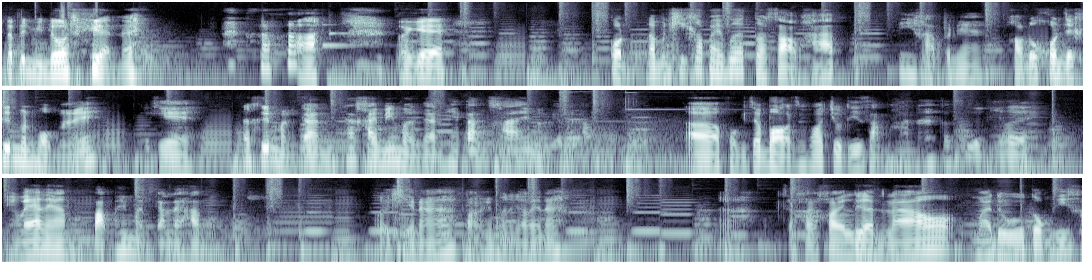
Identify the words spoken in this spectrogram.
แล้วเป็น Windows เถื่อนนะโอเค กดดับเบิลคลิกเข้าไปเพื่อตรวจสอบครับ นี่ครับเป็นไงของทุกคนจะขึ้นเหมือนผมไหมโอเค ถ้าขึ้นเหมือนกัน ถ้าใครไม่เหมือนกันให้ตั้งค่าให้เหมือนกันนะครับเอ่อผมจะบอกเฉพาะจุดที่สำคัญนะก็คืออันนี้เลย อย่างแรกเลยครับ ปรับให้เหมือนกันเลยครับโอเคนะ ปรับให้เหมือนกันเลยนะจะค่อยๆเลื่อนแล้วมาดูตรงที่ค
